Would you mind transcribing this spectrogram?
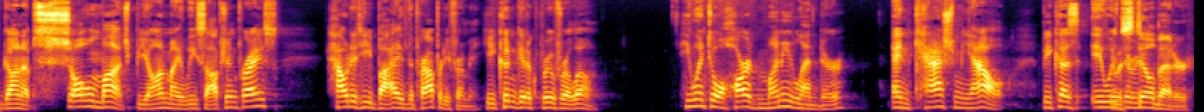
gone up so much beyond my lease option price. How did he buy the property from me? He couldn't get approved for a loan. He went to a hard money lender and cashed me out because it was, It was there- still better.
